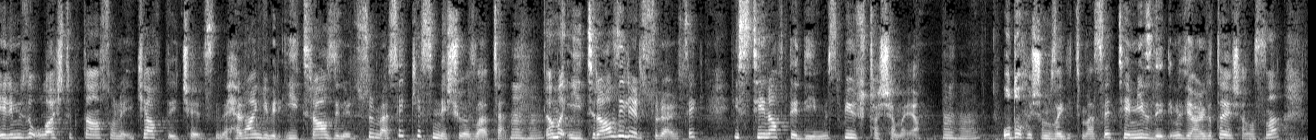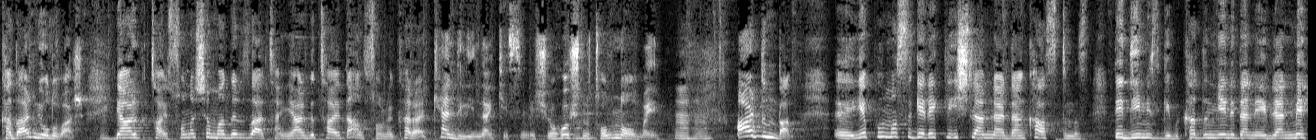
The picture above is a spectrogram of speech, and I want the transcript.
elimize ulaştıktan sonra iki hafta içerisinde herhangi bir itiraz ileri sürmezsek kesinleşiyor zaten. Hı hı. Ama itiraz ileri sürersek istinaf dediğimiz bir üst aşamaya. Hı hı. O da hoşumuza gitmezse temiz dediğimiz yargıtay aşamasına kadar yolu var. Hı hı. Yargıtay son aşamadır zaten. Yargıtaydan sonra karar kendiliğinden kesinleşiyor. Hoşnut hı hı. olun olmayın. Hı hı. Ardından e, yapılması gerekli işlemlerden kastımız dediğimiz gibi kadın yeniden evlenme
